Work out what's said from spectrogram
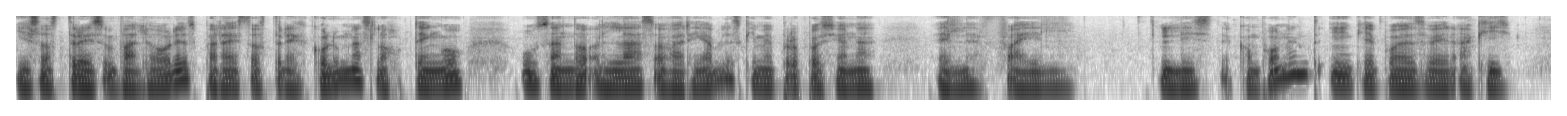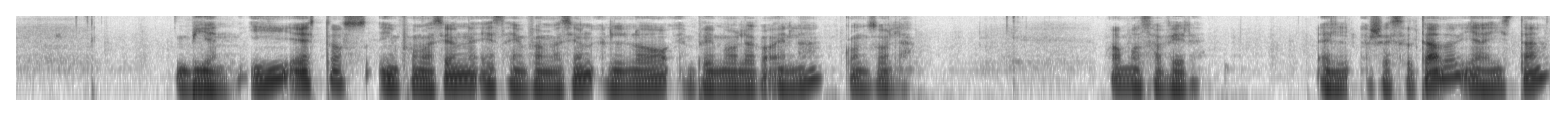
Y esos tres valores para estas tres columnas los obtengo usando las variables que me proporciona el file list component y que puedes ver aquí. Bien, y estos información, esta información lo imprimo luego en la consola. Vamos a ver el resultado y ahí está.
